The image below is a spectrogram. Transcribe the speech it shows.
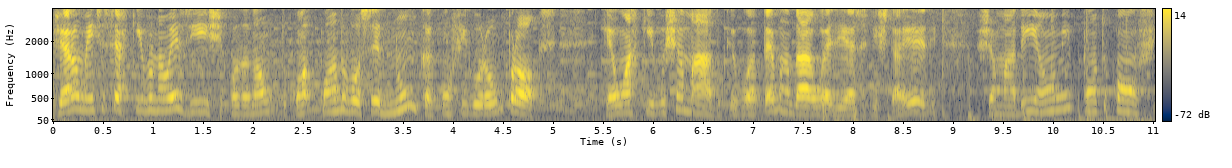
Geralmente esse arquivo não existe quando, não, quando você nunca configurou um proxy, que é um arquivo chamado, que eu vou até mandar o ls listar ele, chamado yumi.conf.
